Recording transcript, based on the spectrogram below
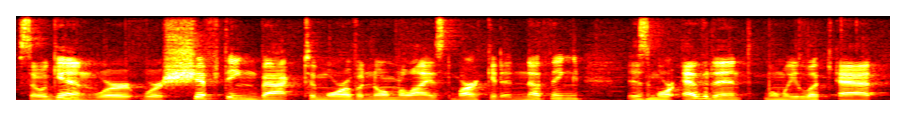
So again, we're, we're shifting back to more of a normalized market and nothing is more evident when we look at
